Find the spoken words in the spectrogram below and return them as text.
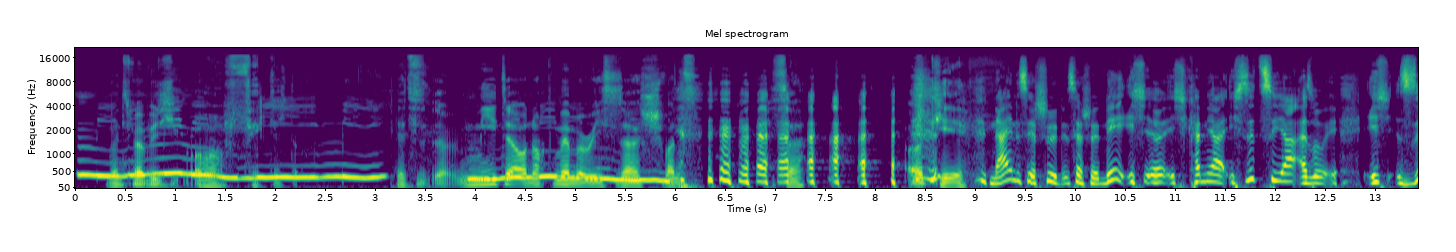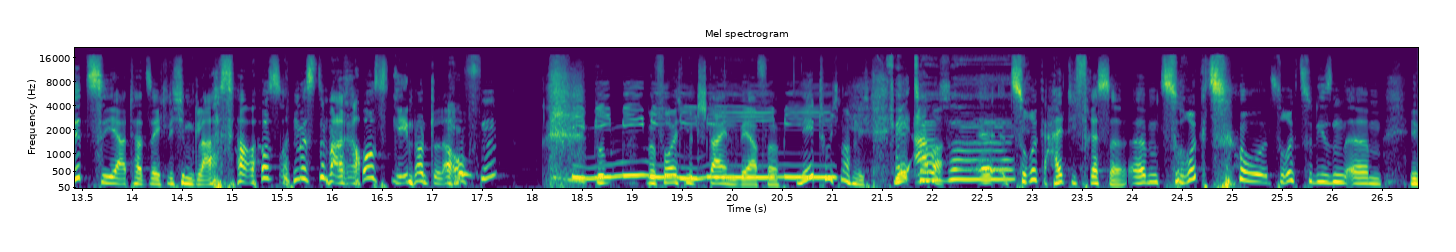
mi, Manchmal will ich, oh, fick dich doch. Jetzt äh, miete auch noch Memories, dieser Schwanz. Okay. Nein, ist ja schön, ist ja schön. Nee, ich, äh, ich kann ja, ich sitze ja, also ich sitze ja tatsächlich im Glashaus und müsste mal rausgehen und laufen. Be bevor ich mit Steinen werfe. Nee, tue ich noch nicht. Nee, aber äh, zurück, halt die Fresse. Ähm, zurück zu, zurück zu diesen ähm, äh,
